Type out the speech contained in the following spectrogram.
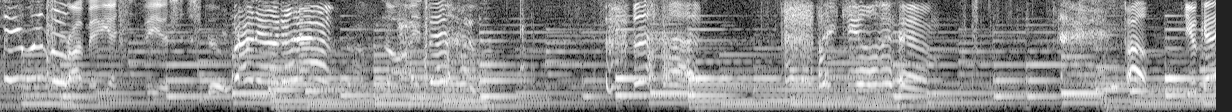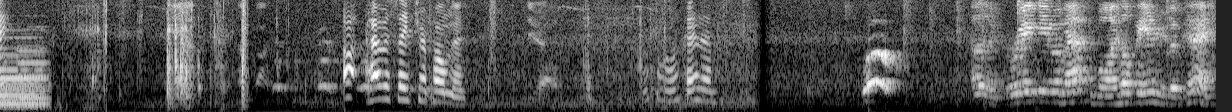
Stay with me. Rob, maybe I should, maybe I should just go. No, no, no, no. No, I. I killed him. Oh, you okay? Oh, have a safe trip home then. Oh, okay then. Woo! That was a great game of basketball. I hope Andrew's okay.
